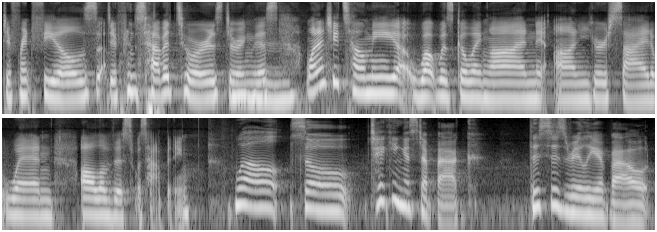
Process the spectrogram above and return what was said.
different feels, different saboteurs during mm-hmm. this. Why don't you tell me what was going on on your side when all of this was happening? Well, so taking a step back, this is really about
